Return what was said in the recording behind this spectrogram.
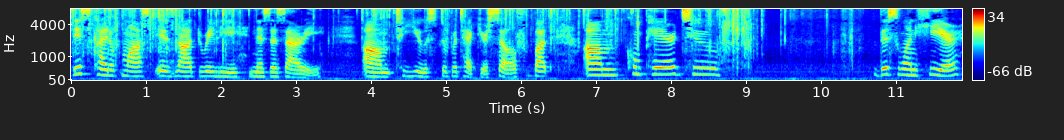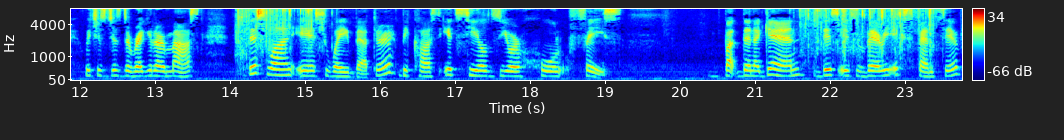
this kind of mask is not really necessary um, to use to protect yourself. But um, compared to this one here, which is just the regular mask, this one is way better because it seals your whole face. But then again, this is very expensive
